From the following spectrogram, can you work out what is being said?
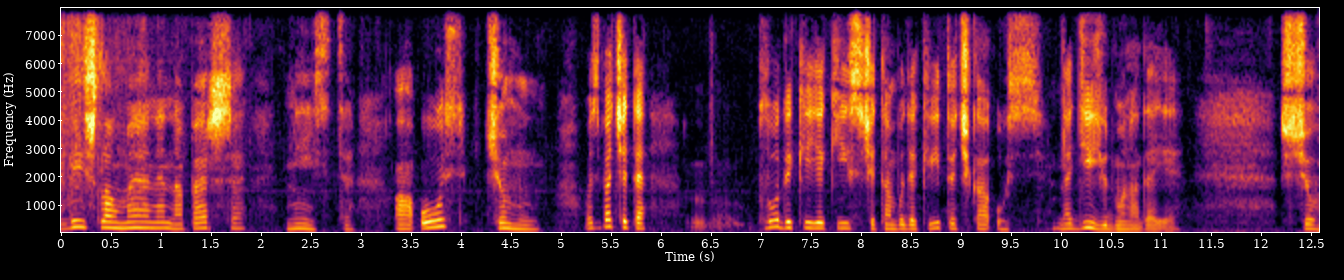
вийшла в мене на перше місце? А ось чому? Ось бачите, плодики якісь, чи там буде квіточка, ось надію вона дає, що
